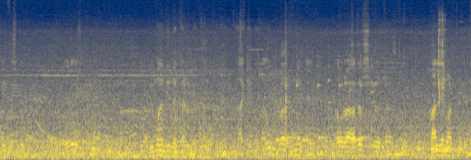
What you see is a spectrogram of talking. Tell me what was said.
ಪ್ರೀತಿಸ್ಬೇಕು ಅಭಿಮಾನದಿಂದ ಕಾಣಬೇಕಾಗ್ತದೆ ಹಾಗೆ ನಾವು ಕೂಡ ಅವರ ಆದರ್ಶಗಳನ್ನು ಪಾಲನೆ ಮಾಡ್ತಕ್ಕಂಥ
